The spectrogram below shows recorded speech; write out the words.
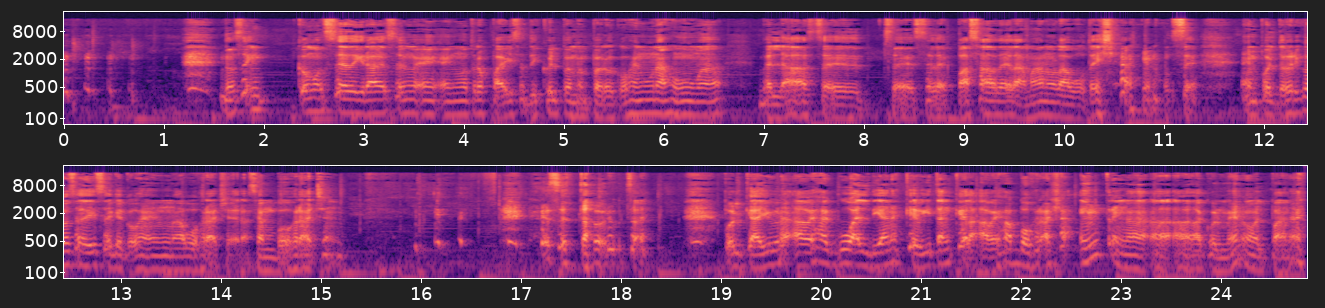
no sé cómo se dirá eso en, otros países, discúlpenme, pero cogen una juma, ¿verdad? Se, se, les pasa de la mano la botella, no sé. En Puerto Rico se dice que cogen una borrachera, se emborrachan. eso está brutal. Porque hay unas abejas guardianas que evitan que las abejas borrachas entren a, la colmena o al panel.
